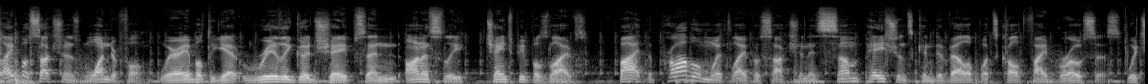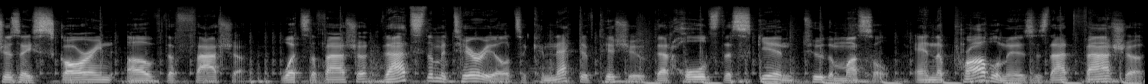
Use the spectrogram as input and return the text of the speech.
Liposuction is wonderful. We're able to get really good shapes and honestly change people's lives. But the problem with liposuction is some patients can develop what's called fibrosis, which is a scarring of the fascia. What's the fascia? That's the material, it's a connective tissue that holds the skin to the muscle. And the problem is, is that fascia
